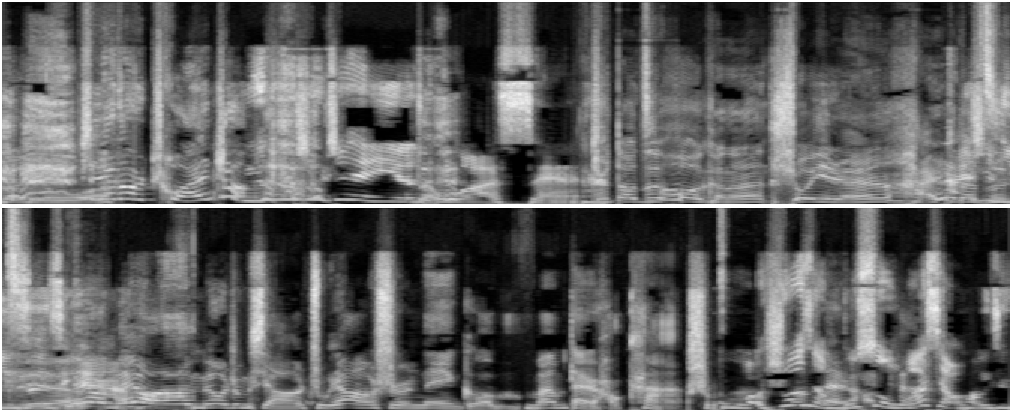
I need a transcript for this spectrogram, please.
的礼物，这些都是传承的。来是这意思，哇塞！就到最后可能受益人还是他自己。自己没有没有啊，没有这么想，主要是那个妈妈戴着好看，是吧？我说怎么不送我小黄金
